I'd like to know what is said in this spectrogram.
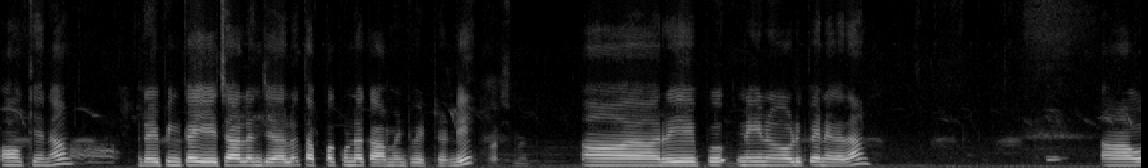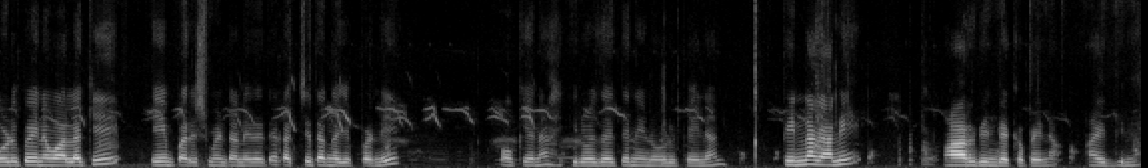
ఓకేనా? రేపు ఇంకా ఏ ఛాలెంజ్ చేయాలో తప్పకుండా కామెంట్ పెట్టండి. రేపు నేను ఓడిపోయినా కదా? ఓడిపోయిన వాళ్ళకి ఏం పనిష్మెంట్ అనేది అయితే ఖచ్చితంగా చెప్పండి. ఓకేనా? ఈరోజైతే నేను ఓడిపోయినా. తిన్నా కానీ ఆరు తినలేకపోయినా. ఐదు తిన్నా.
